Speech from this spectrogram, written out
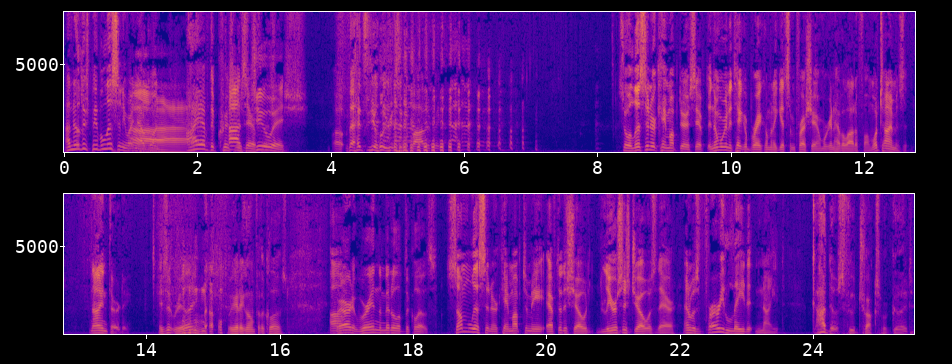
I know there's people listening right now going, Ah, I have the Christmas air freshener." Jewish. Oh, that's the only reason it bothered me. so a listener came up there, and said, and then we're going to take a break. I'm going to get some fresh air, and we're going to have a lot of fun. What time is it? Nine thirty. Is it really? No. We got to go in for the close. Um, we're already we're in the middle of the close. Some listener came up to me after the show. Lyricist Joe was there, and it was very late at night. God, those food trucks were good.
